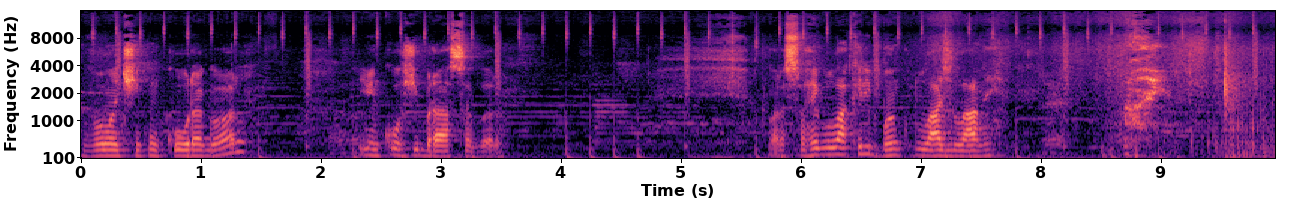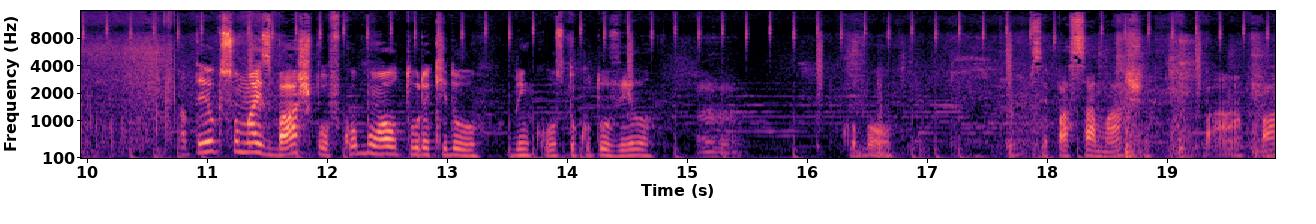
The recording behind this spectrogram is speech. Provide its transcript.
Volantinho com couro agora. E o encosto de braço agora. Agora é só regular aquele banco do lado de lá, né? Até eu que sou mais baixo, pô, ficou bom a altura aqui do, do encosto do cotovelo. Aham. Ficou bom. Pra você passar a marcha. Pá, pá.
